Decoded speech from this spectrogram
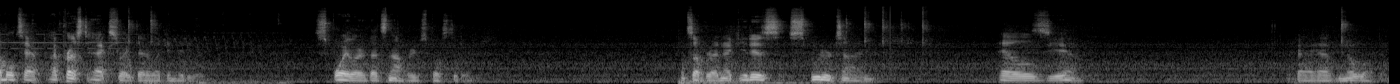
double tapped. I pressed X right there like an idiot. Spoiler, that's not what you're supposed to do. What's up, Redneck? It is Spooter time. Hells yeah. I have no weapons.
